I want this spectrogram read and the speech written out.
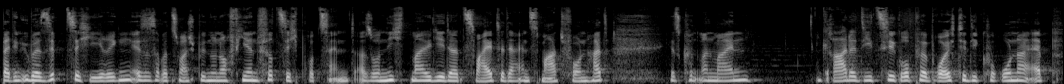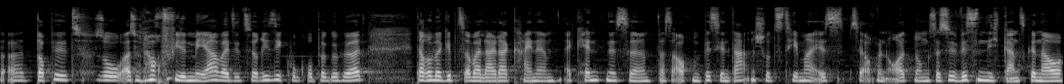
Bei den über 70-Jährigen ist es aber zum Beispiel nur noch 44 Prozent. Also nicht mal jeder Zweite, der ein Smartphone hat. Jetzt könnte man meinen, gerade die Zielgruppe bräuchte die Corona-App äh, doppelt so, also noch viel mehr, weil sie zur Risikogruppe gehört. Darüber gibt es aber leider keine Erkenntnisse, was auch ein bisschen Datenschutzthema ist. Ist ja auch in Ordnung. Das heißt, wir wissen nicht ganz genau,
